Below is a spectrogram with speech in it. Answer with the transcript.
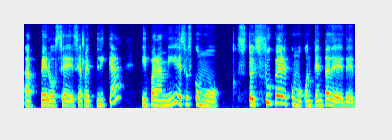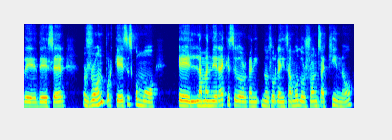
Ah, pero se, se, replica y para mí eso es como, estoy súper como contenta de, de, de, ser Ron, porque esa es como eh, la manera que se nos organizamos los Rons aquí, ¿no?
